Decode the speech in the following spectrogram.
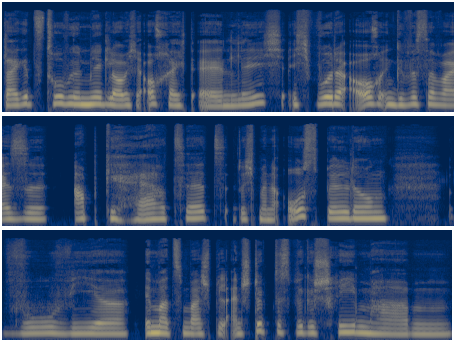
da geht's Tobi und mir, glaube ich, auch recht ähnlich. Ich wurde auch in gewisser Weise abgehärtet durch meine Ausbildung, wo wir immer zum Beispiel ein Stück, das wir geschrieben haben,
